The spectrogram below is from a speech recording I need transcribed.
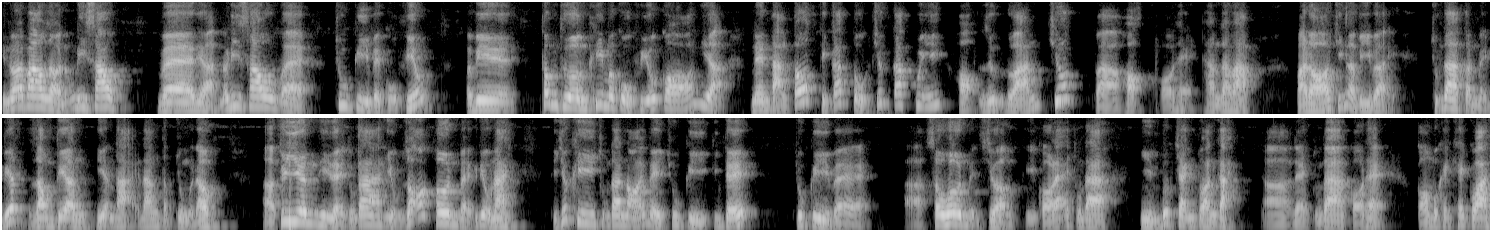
thì nó bao giờ nó cũng đi sau. Về gì ạ nó đi sau về chu kỳ về cổ phiếu. Bởi vì thông thường khi mà cổ phiếu có gì ạ nền tảng tốt thì các tổ chức các quỹ họ dự đoán trước và họ có thể tham gia vào. Và đó chính là vì vậy chúng ta cần phải biết dòng tiền hiện tại đang tập trung ở đâu. À, tuy nhiên thì để chúng ta hiểu rõ hơn về cái điều này thì trước khi chúng ta nói về chu kỳ kinh tế chu kỳ về à, sâu hơn về thị trường thì có lẽ chúng ta nhìn bức tranh toàn cảnh à, để chúng ta có thể có một cách khách quan.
